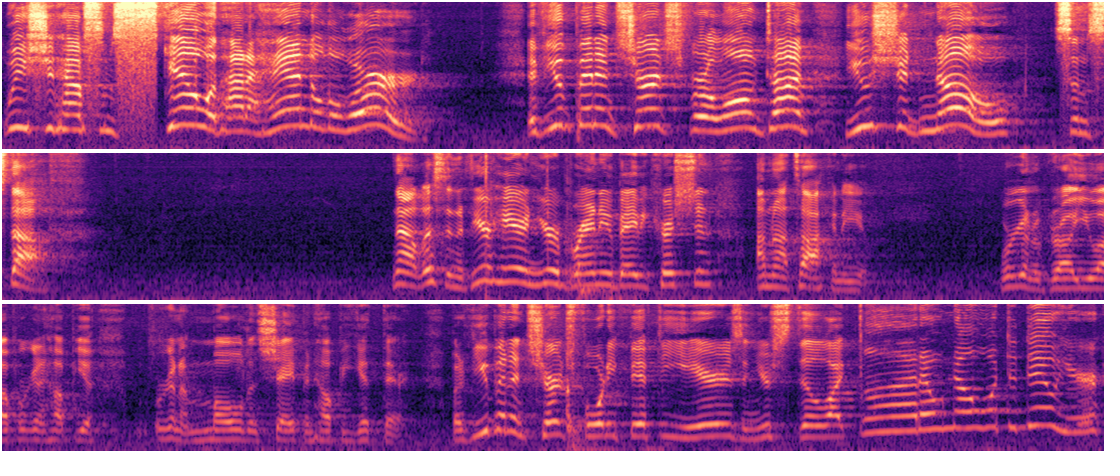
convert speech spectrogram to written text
we should have some skill with how to handle the word. If you've been in church for a long time, you should know some stuff. Now, listen, if you're here and you're a brand new baby Christian, I'm not talking to you. We're going to grow you up. We're going to help you. We're going to mold and shape and help you get there. But if you've been in church 40, 50 years and you're still like, oh, I don't know what to do here,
